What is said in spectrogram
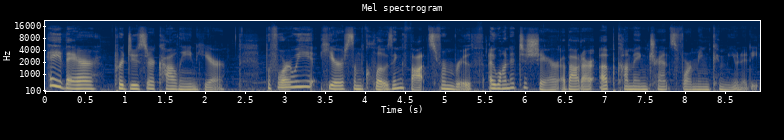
Hey there, producer Colleen here. Before we hear some closing thoughts from Ruth, I wanted to share about our upcoming Transforming Community.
